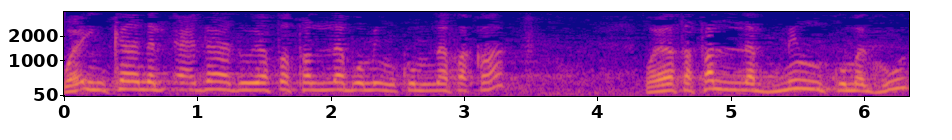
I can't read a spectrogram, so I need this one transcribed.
وإن كان الإعداد يتطلب منكم نفقات ويتطلب منكم مجهود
